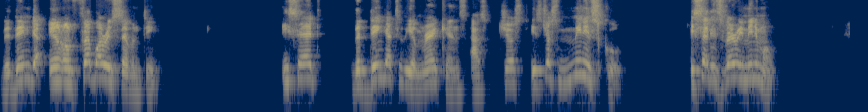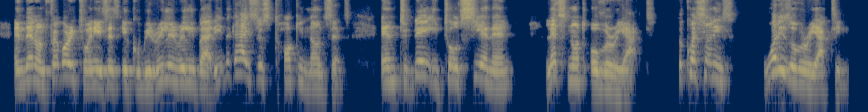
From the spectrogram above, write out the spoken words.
The danger on February 17, he said the danger to the Americans as just is just minuscule. He said it's very minimal. And then on February 20, he says it could be really, really bad. The guy is just talking nonsense. And today he told CNN, let's not overreact. The question is, what is overreacting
